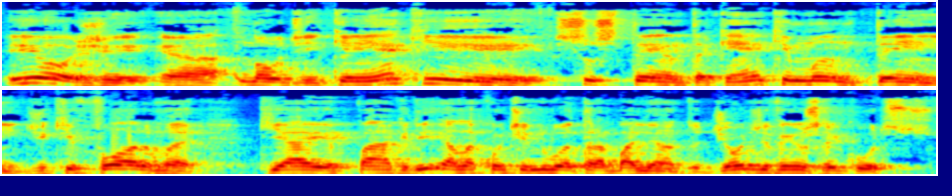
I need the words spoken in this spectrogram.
E hoje, uh, quem é que sustenta, quem é que mantém, de que forma que a EPAGRE ela continua trabalhando? De onde vêm os recursos?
